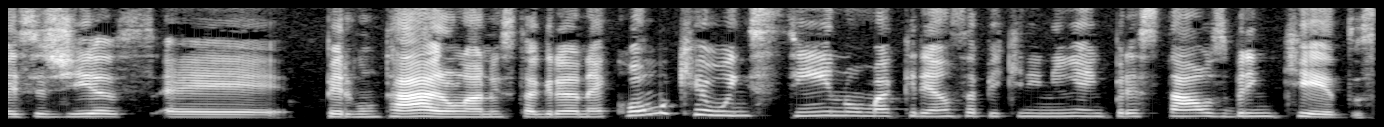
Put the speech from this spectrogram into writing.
Esses dias é, perguntaram lá no Instagram, né, como que eu ensino uma criança pequenininha a emprestar os brinquedos,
